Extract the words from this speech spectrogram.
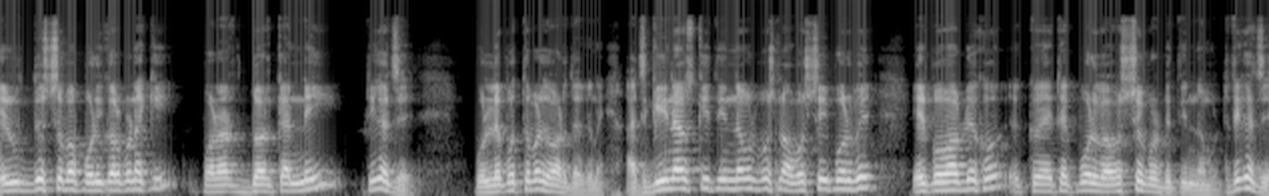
এর উদ্দেশ্য বা পরিকল্পনা কি? পড়ার দরকার নেই, ঠিক আছে? বললে পড়তে পারে, পড়ার দরকার নেই। আচ্ছা গ্রিন হাউস কি তিন নম্বর প্রশ্ন? অবশ্যই পড়বে। এর প্রভাব একটু এটা পড়বে, অবশ্যই পড়বে তিন নম্বরটা, ঠিক আছে?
